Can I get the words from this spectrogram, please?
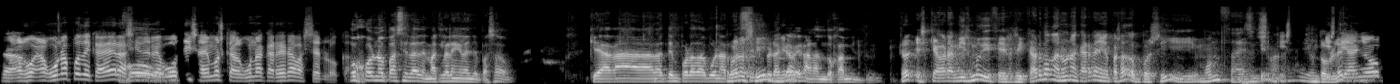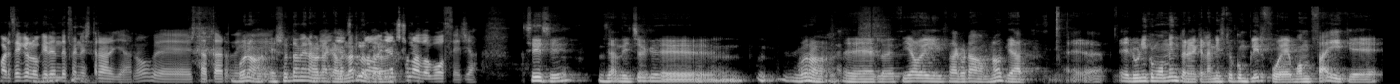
Algu- Alguna puede caer así de rebote y sabemos que alguna carrera va a ser loca. Ojo, no pase la de McLaren el año pasado. Que haga la temporada buena Bueno, Russell, sí, pero acabe ganando Hamilton. Es que ahora mismo dices, Ricardo ganó una carrera el año pasado. Pues sí, Monza encima. Este- Y un este año parece que lo quieren defenestrar ya, ¿no? Esta tarde. Bueno, eso también habrá ya- que ya han hablarlo, sonado- pero- Ya han sonado voces ya. Sí, sí. Se han dicho que. Bueno, eh, lo decía hoy Zach Brown, ¿no? Que ha- eh, el único momento en el que la han visto cumplir fue Monza y que.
